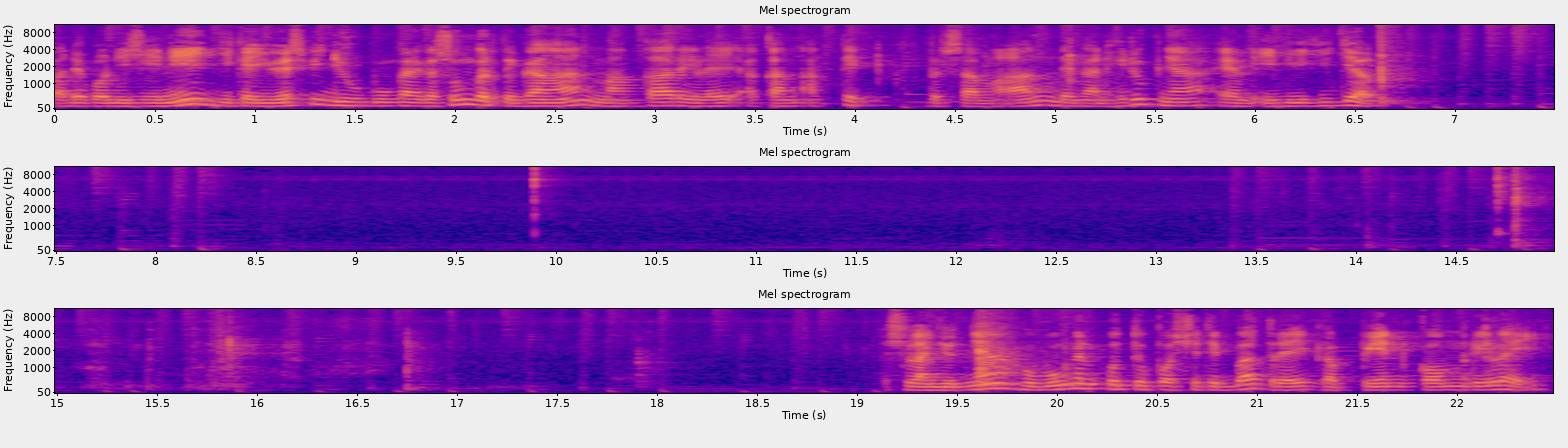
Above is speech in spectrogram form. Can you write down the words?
Pada kondisi ini, jika USB dihubungkan ke sumber tegangan, maka relay akan aktif bersamaan dengan hidupnya LED hijau. Selanjutnya, hubungkan kutub positif baterai ke pin COM relay.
